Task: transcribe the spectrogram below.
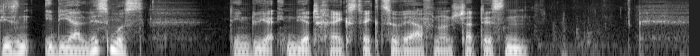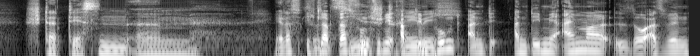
diesen Idealismus, den du ja in dir trägst, wegzuwerfen und stattdessen, stattdessen ähm, Ja, das, ich So glaube, das funktioniert ab dem. Punkt, an, an dem mir einmal so, also wenn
